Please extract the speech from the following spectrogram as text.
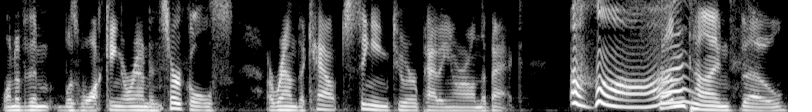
One of them was walking around in circles around the couch, singing to her, patting her on the back. Sometimes, though,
